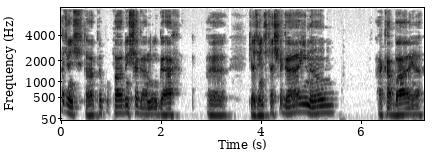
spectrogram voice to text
A gente está preocupado em chegar no lugar é, que a gente quer chegar e não acabar a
